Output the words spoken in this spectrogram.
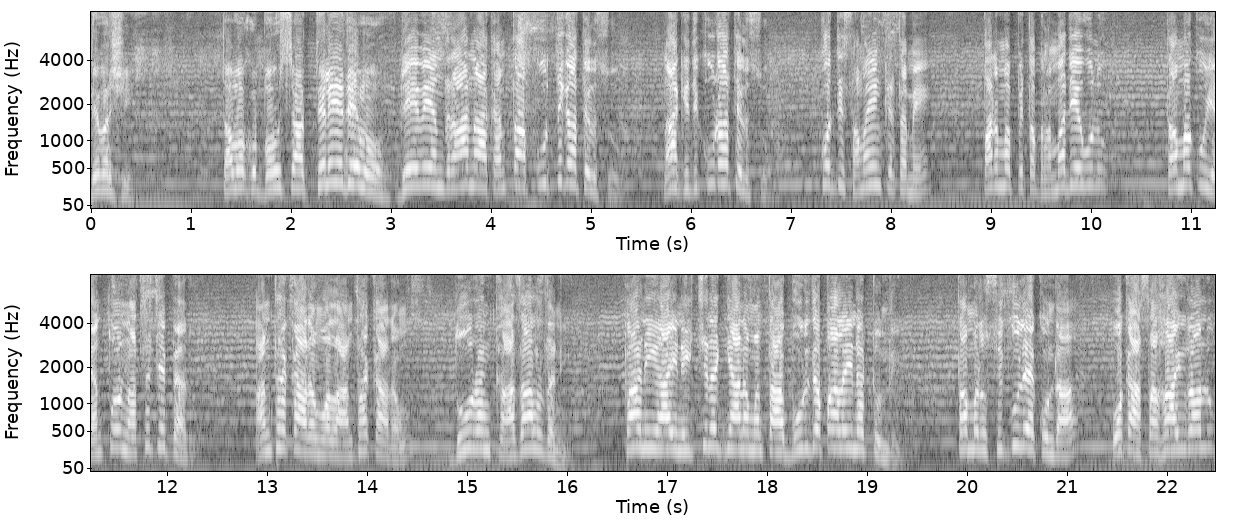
దేవర్షి తమకు బహుశా తెలియదేమో. దేవేంద్ర నాకంతా పూర్తిగా తెలుసు. నాకిది కూడా తెలుసు. కొద్ది సమయం క్రితమే పరమపిత బ్రహ్మదేవులు తమకు ఎంతో నచ్చ చెప్పారు. అంధకారం వల్ల అంధకారం దూరం కాజాలదని. కానీ ఆయన ఇచ్చిన జ్ఞానమంతా బూడిద పాలైనట్టుంది. తమరు సిగ్గు లేకుండా ఒక అసహాయురాలు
